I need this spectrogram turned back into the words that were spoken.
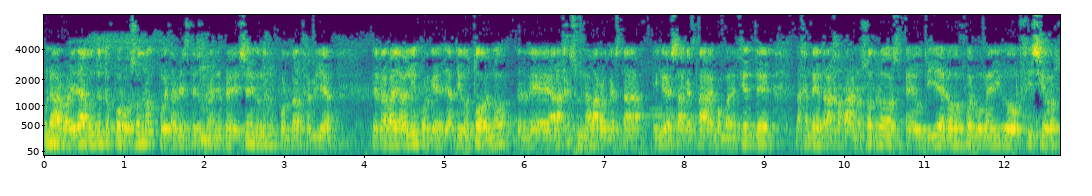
una barbaridad, contentos por vosotros, porque también estáis en división y contentos por toda la familia del Real Valladolid, porque ya te digo todo, ¿no? Desde ahora Jesús Navarro, que está ingresado, que está convaleciente, la gente que trabaja para nosotros, eh, utilleros, cuerpo médico, fisios,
